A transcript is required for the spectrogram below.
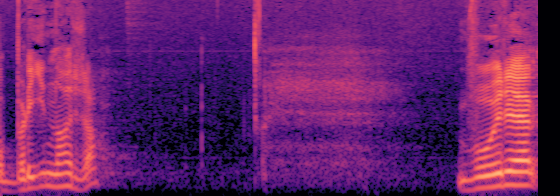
å bli narra. Hvor eh,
